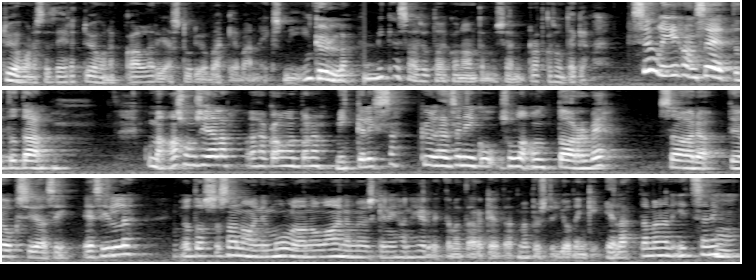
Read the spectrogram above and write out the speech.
työhuoneesta tehdä työhuonegalleria Studio Väkevän, eikö niin? Kyllä. Mikä sai sut aikanaan tämmöisen ratkaisun tekemään? Se oli ihan se, että tota, kun mä asun siellä vähän kauempana Mikkelissä, kyllähän se niinku, sulla on tarve saada teoksiasi esille. Jo tuossa sanoin, niin mulle on ollut aina myöskin ihan hirvittävän tärkeää, että mä pystyn jotenkin elättämään itseni. Hmm.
